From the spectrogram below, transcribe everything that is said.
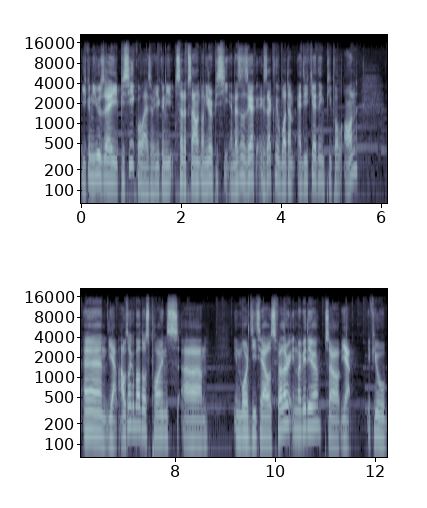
you can use a PC equalizer. You can set up sound on your PC, and this is exactly what I'm educating people on. And yeah, I'll talk about those points um, in more details further in my video. So yeah, if you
